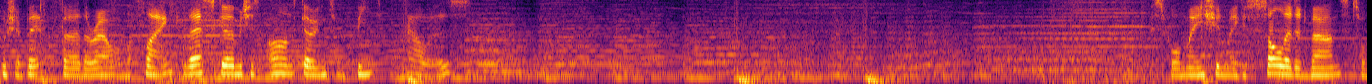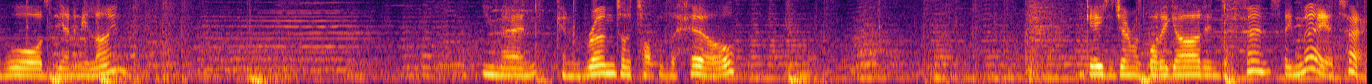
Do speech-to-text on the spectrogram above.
push a bit further out on the flank. Their skirmishes aren't going to beat ours. This formation, make a solid advance towards the enemy line. You men can run to the top of the hill. Engage the General's bodyguard in defense. They may attack.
